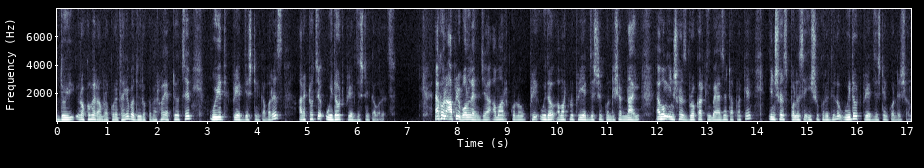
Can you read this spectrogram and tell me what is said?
দুই রকমের আমরা করে থাকি বা দুই রকমের হয়। একটি হচ্ছে উইথ প্রি এক্সিস্টিং কাভারেজ আর একটা হচ্ছে উইদাউট প্রি এক্সিস্টিং কাভারেজ এখন আপনি বললেন যে আমার কোনো প্রি উইদাউট আমার কোনো প্রি এক্সিস্টিং কন্ডিশন নাই এবং ইন্স্যুরেন্স ব্রোকার কিংবা এজেন্ট আপনাকে ইন্স্যুরেন্স পলিসি ইস্যু করে দিল without pre existing condition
